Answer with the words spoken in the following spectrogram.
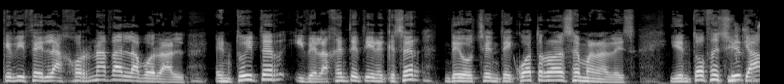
que dice la jornada laboral en Twitter y de la gente tiene que ser de 84 horas semanales. Y entonces sí, ya,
